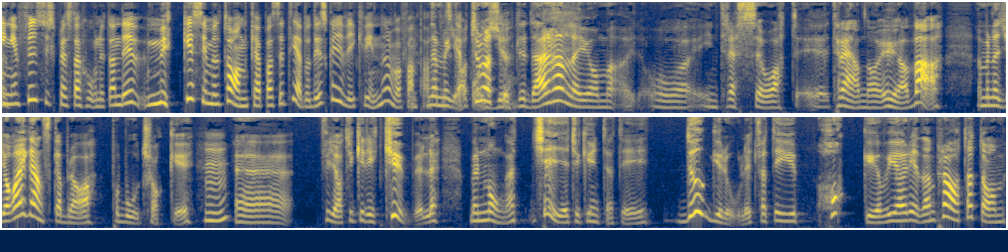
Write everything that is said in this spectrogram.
ingen fysisk prestation utan det är mycket simultankapacitet och det ska ju vi kvinnor vara fantastiska Nej, men Jag på. tror att det där handlar ju om och intresse och att eh, träna och öva. Jag menar jag är ganska bra på bordshockey. Mm. Eh, för jag tycker det är kul. Men många tjejer tycker inte att det är dugg roligt för att det är ju hockey och vi har redan pratat om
